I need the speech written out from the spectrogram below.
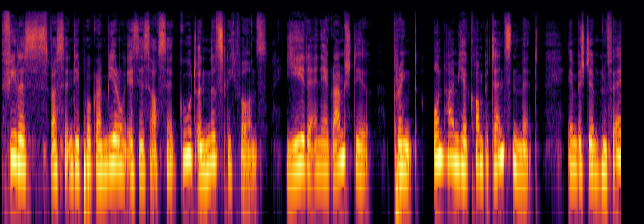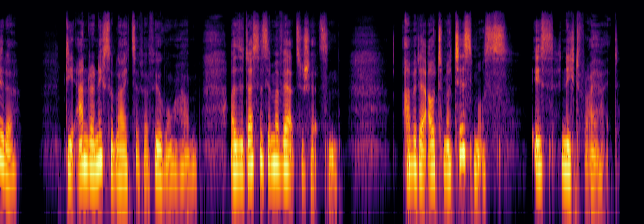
Vieles, was in die Programmierung ist, ist auch sehr gut und nützlich für uns. Jeder Enneagrammstil bringt unheimliche Kompetenzen mit in bestimmten Feldern, die andere nicht so leicht zur Verfügung haben. Also das ist immer wertzuschätzen. Aber der Automatismus ist nicht Freiheit.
